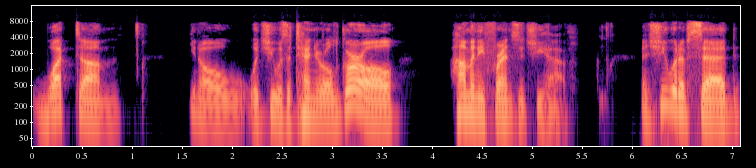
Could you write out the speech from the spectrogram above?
what um, you know when she was a 10 year old girl, how many friends did she have? And she would have said,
